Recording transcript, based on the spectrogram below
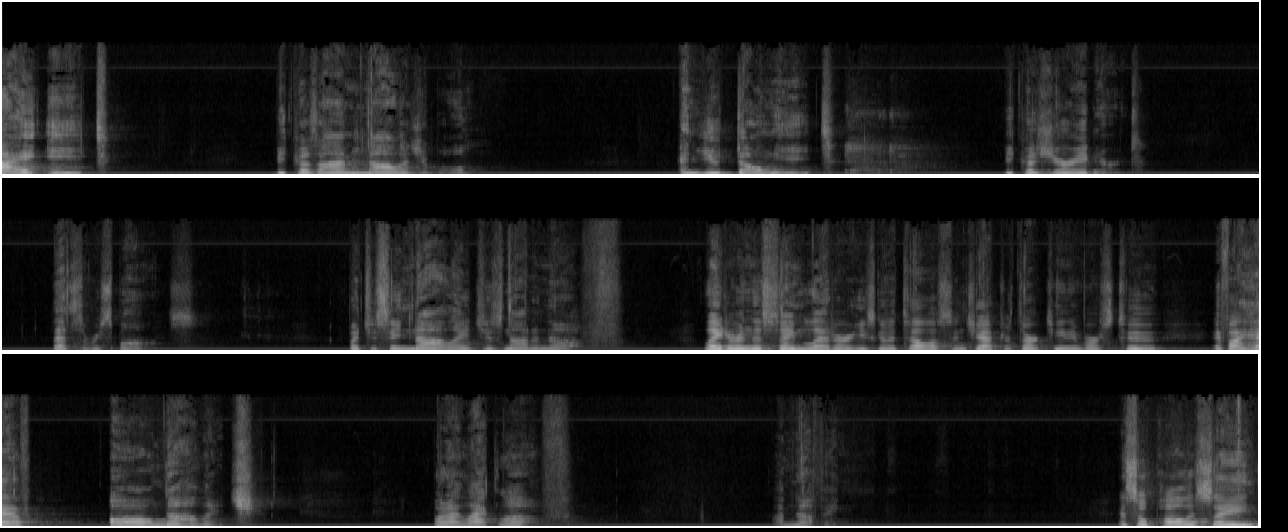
I eat because I'm knowledgeable, and you don't eat because you're ignorant. That's the response. But you see, knowledge is not enough. Later in this same letter, he's going to tell us in chapter 13 and verse 2 if I have all knowledge, but I lack love, I'm nothing. And so Paul is saying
